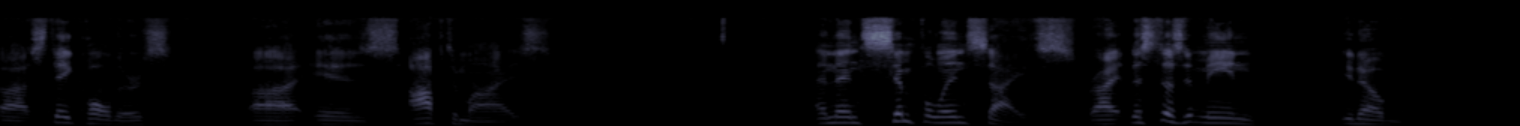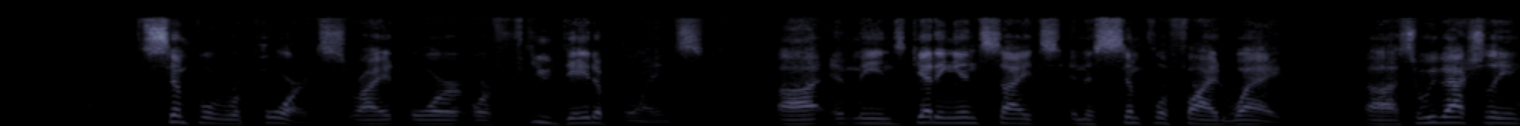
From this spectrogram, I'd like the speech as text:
uh, stakeholders uh, is optimized. And then simple insights, right? This doesn't mean, you know, simple reports, right, or, or few data points. Uh, it means getting insights in a simplified way. Uh, so we've actually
